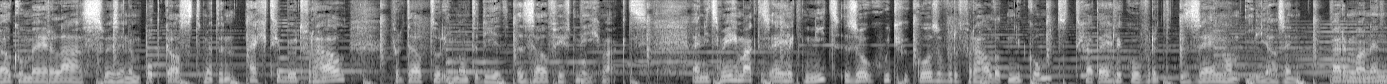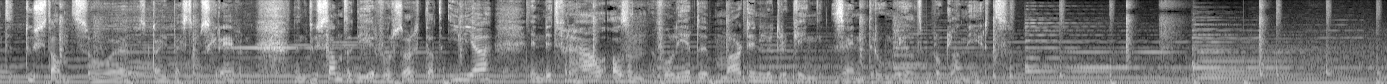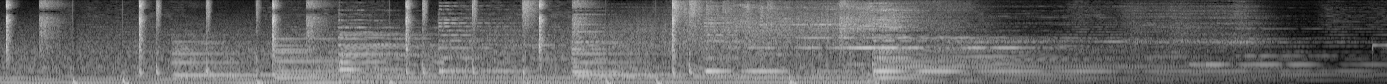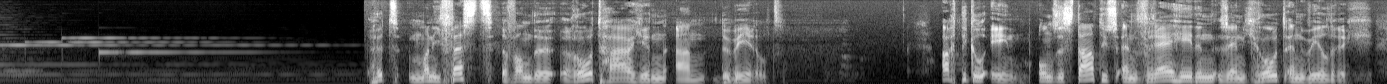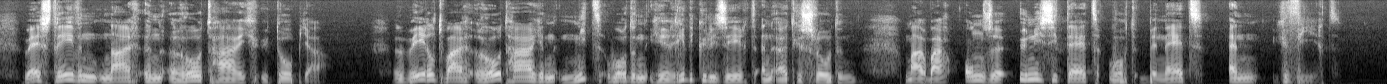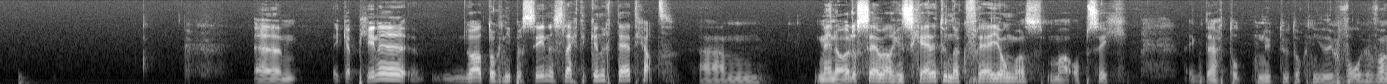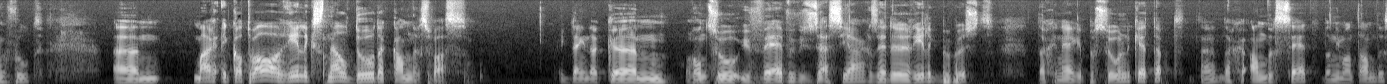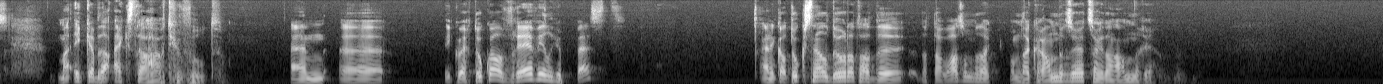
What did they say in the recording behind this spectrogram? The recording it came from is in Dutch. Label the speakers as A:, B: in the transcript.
A: Welkom bij Relaas. We zijn een podcast met een echt gebeurd verhaal, verteld door iemand die het zelf heeft meegemaakt. En iets meegemaakt is eigenlijk niet zo goed gekozen voor het verhaal dat nu komt. Het gaat eigenlijk over het zijn van Ilya, zijn permanente toestand, zo, uh, zo kan je het best omschrijven. Een toestand die ervoor zorgt dat Ilya in dit verhaal als een volleerde Martin Luther King zijn droombeeld proclameert.
B: Het manifest van de roodharigen aan de wereld. Artikel 1. Onze status en vrijheden zijn groot en weelderig. Wij streven naar een roodharig utopia. Een wereld waar roodharigen niet worden geridiculiseerd en uitgesloten, maar waar onze uniciteit wordt benijd en gevierd. Um, ik heb geen, nou, toch niet per se een slechte kindertijd gehad. Um, mijn ouders zijn wel gescheiden toen ik vrij jong was, maar op zich ik heb daar tot nu toe toch niet de gevolgen van gevoeld. Um, maar ik had wel al redelijk snel door dat ik anders was. Ik denk dat ik um, rond zo uw vijf of zes jaar zijde redelijk bewust dat je een eigen persoonlijkheid hebt, hè, dat je anders bent dan iemand anders. Maar ik heb dat extra hard gevoeld. En uh, ik werd ook wel vrij veel gepest. En ik had ook snel door dat dat, dat, dat was omdat ik, omdat ik er anders uitzag dan anderen.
